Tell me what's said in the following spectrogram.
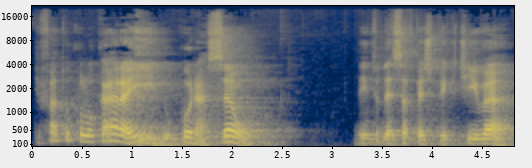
De fato, colocar aí o coração dentro dessa perspectiva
